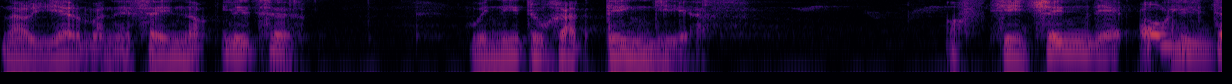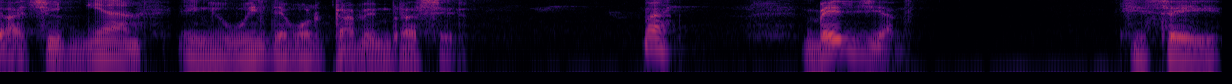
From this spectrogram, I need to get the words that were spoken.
Now Germany say, no, listen, we need to have 10 years. Of He changed the his strategy Yeah. and you win the World Cup in Brazil. Well, Belgium, he say,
